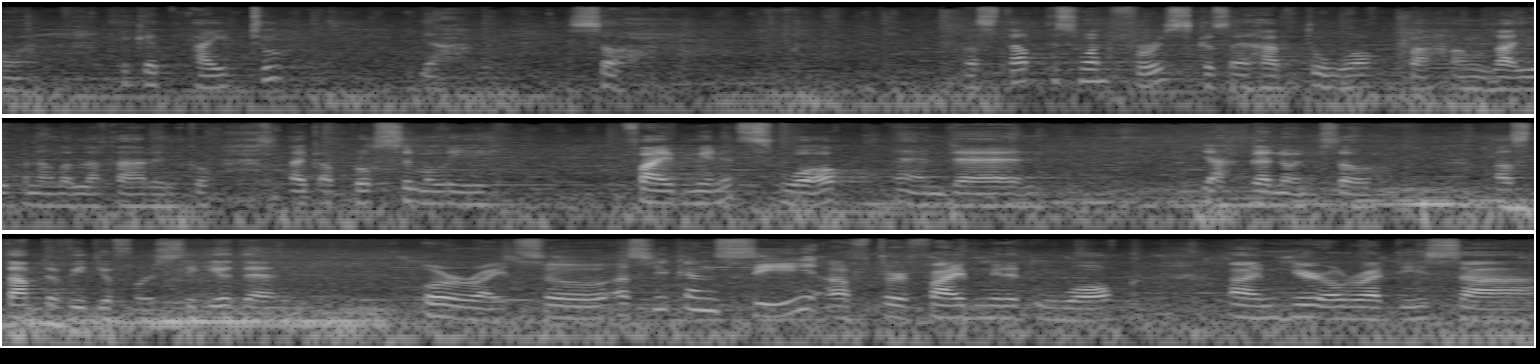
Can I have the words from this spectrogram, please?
or I get I2 yeah so I'll stop this one first because I have to walk pa ang layo pa ng lalakarin ko. Like approximately 5 minutes walk and then yeah ganon so I'll stop the video first. See you then. Alright so as you can see after 5 minute walk I'm here already sa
